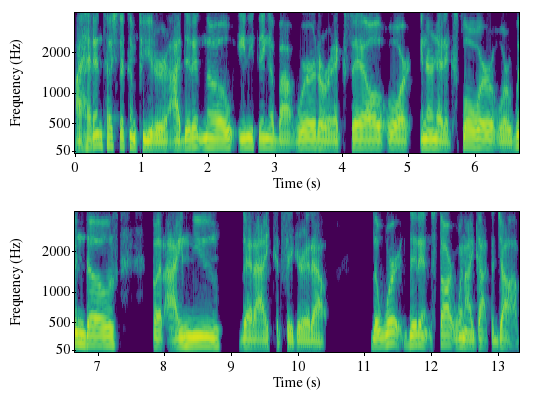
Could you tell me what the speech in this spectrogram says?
I hadn't touched the computer. I didn't know anything about Word or Excel or Internet Explorer or Windows, but I knew that I could figure it out. The work didn't start when I got the job.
